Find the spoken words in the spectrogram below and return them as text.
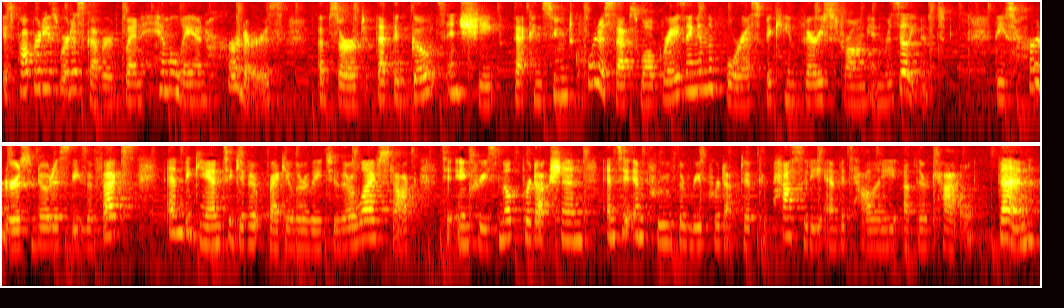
Its properties were discovered when Himalayan herders observed that the goats and sheep that consumed cordyceps while grazing in the forest became very strong and resilient. These herders noticed these effects and began to give it regularly to their livestock to increase milk production and to improve the reproductive capacity and vitality of their cattle. Then,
